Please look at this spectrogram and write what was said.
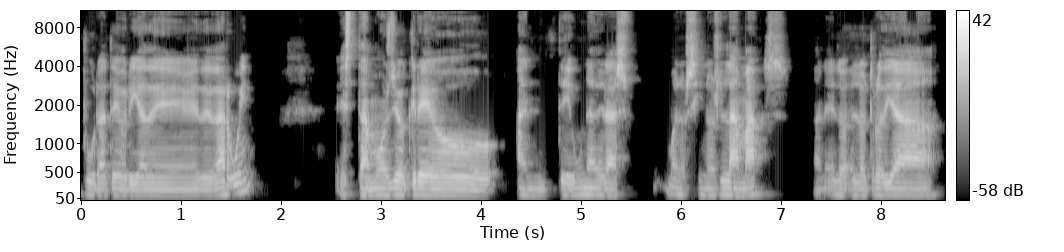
pura teoría de, de Darwin. Estamos, yo creo, ante una de las bueno, si no es la más. El, otro día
